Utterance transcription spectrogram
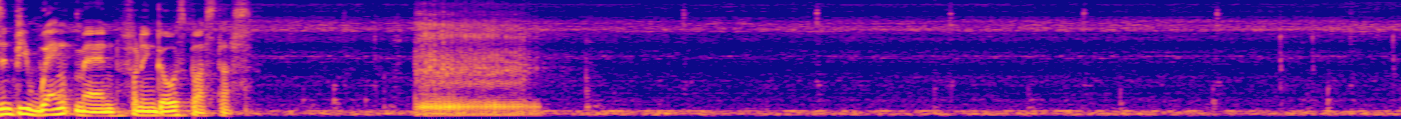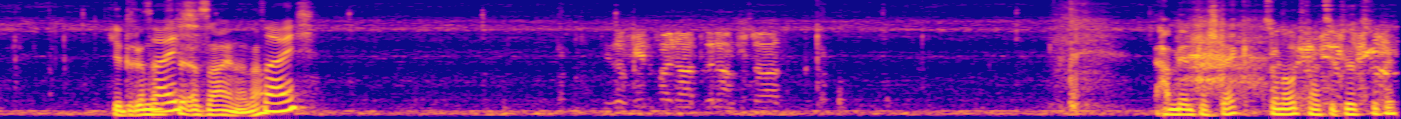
sind wie Wankman von den Ghostbusters. Hier drin Soll müsste er sein, oder? Soll ich? Die ist auf jeden Fall da drin am Start. Haben wir ein Versteck zur Not, falls die Tür zugeht?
